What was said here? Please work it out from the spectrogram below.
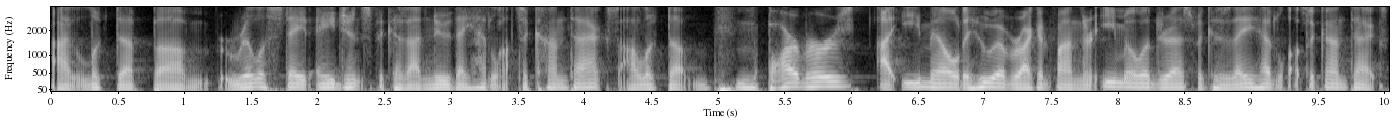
I looked up um, real estate agents because I knew they had lots of contacts. I looked up barbers. I emailed whoever I could find their email address because they had lots of contacts.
